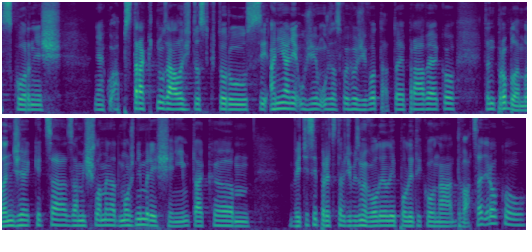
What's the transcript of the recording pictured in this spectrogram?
skôr než nějakou abstraktnou záležitost, kterou si ani já neužijem už za svojho života. To je právě jako ten problém. Lenže keď sa zamýšľame nad možným riešením, tak um, viete si představit, že bychom volili politikov na 20 rokov?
